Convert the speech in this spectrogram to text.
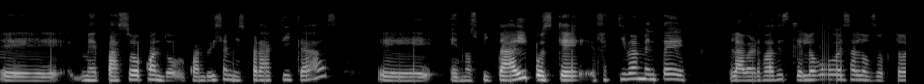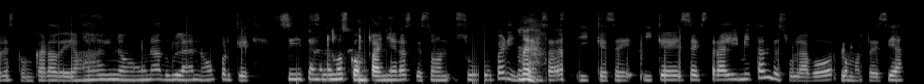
eh, me pasó cuando, cuando hice mis prácticas eh, en hospital, pues que efectivamente la verdad es que luego ves a los doctores con cara de, ay, no, una dula, ¿no? Porque sí tenemos compañeras que son súper intensas y que, se, y que se extralimitan de su labor, como te decía,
